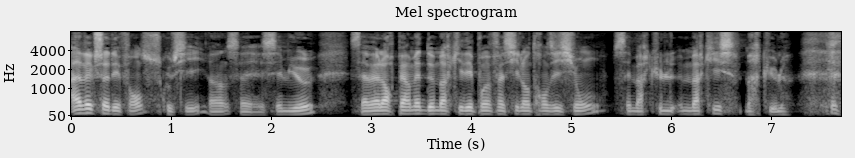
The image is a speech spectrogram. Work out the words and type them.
avec sa défense ce coup-ci, hein, c'est mieux. Ça va leur permettre de marquer des points faciles en transition. C'est Marcul.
